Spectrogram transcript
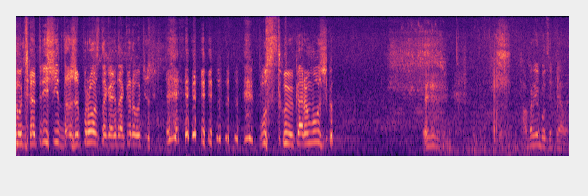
У тебя трещит даже просто, когда крутишь пустую кормушку. Об рыбу цеплялась.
